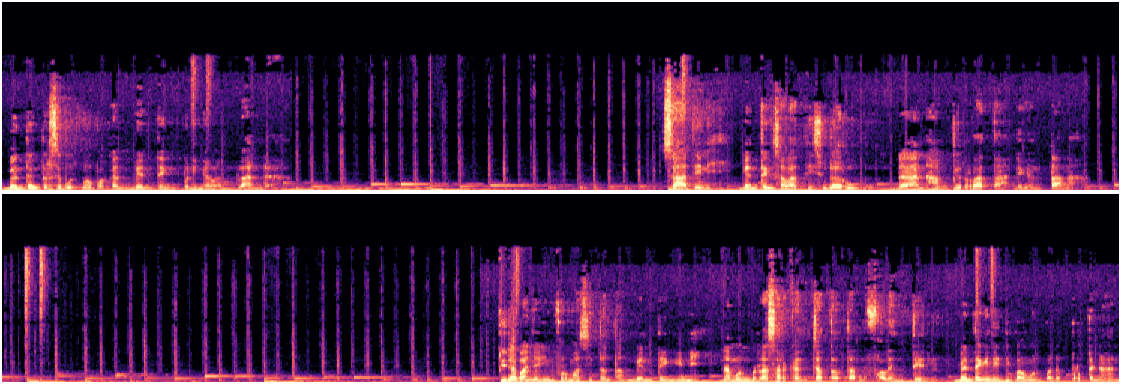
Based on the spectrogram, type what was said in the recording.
Benteng tersebut merupakan benteng peninggalan Belanda. Saat ini, Benteng Salati sudah rubuh dan hampir rata dengan tanah. Tidak banyak informasi tentang benteng ini, namun berdasarkan catatan Valentin, benteng ini dibangun pada pertengahan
